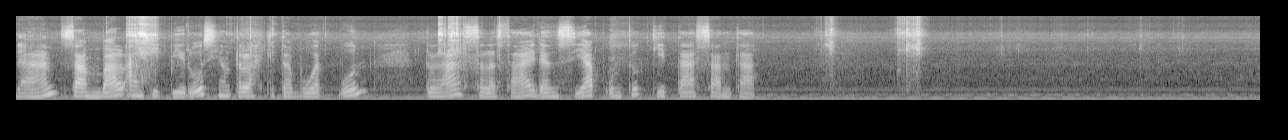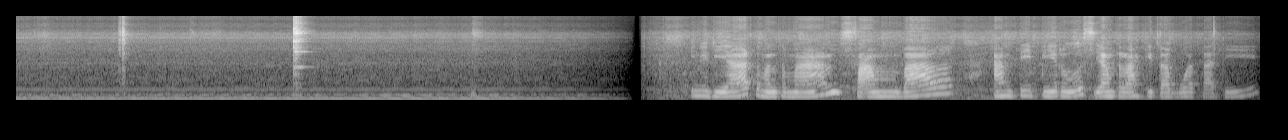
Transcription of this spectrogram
Dan sambal antivirus yang telah kita buat pun telah selesai dan siap untuk kita santap. Ini dia teman-teman sambal antivirus yang telah kita buat tadi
